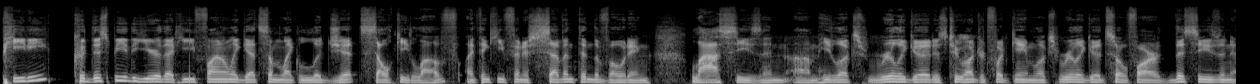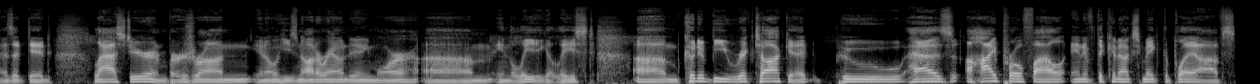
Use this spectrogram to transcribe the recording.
Petey. Could this be the year that he finally gets some like legit Selke love? I think he finished seventh in the voting last season. Um, he looks really good. His 200 foot game looks really good so far this season as it did last year. And Bergeron, you know, he's not around anymore um, in the league at least. Um, could it be Rick Tocchet, who has a high profile? And if the Canucks make the playoffs,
